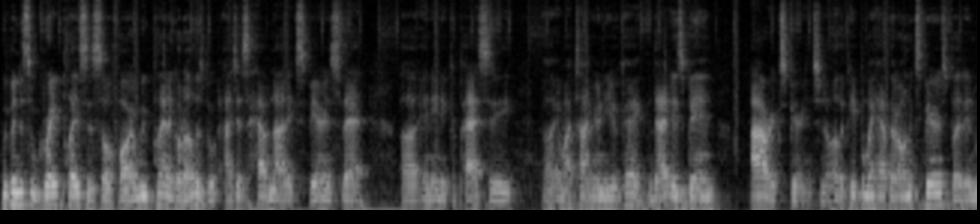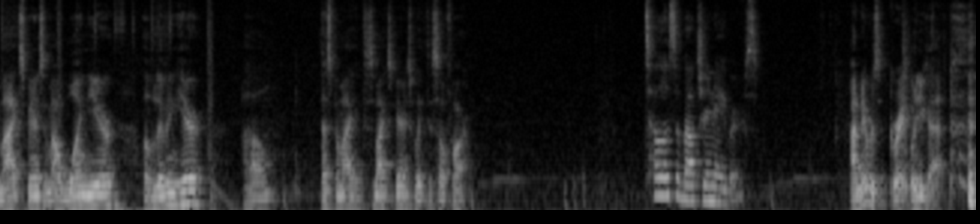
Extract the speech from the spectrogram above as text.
We've been to some great places so far, and we plan to go to others, but I just have not experienced that uh, in any capacity uh, in my time here in the UK. That has been our experience. You know, other people may have their own experience, but in my experience, in my one year of living here, um, that's been my that's my experience with it so far. Tell us about your neighbors. Our neighbors are great. What do you got?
